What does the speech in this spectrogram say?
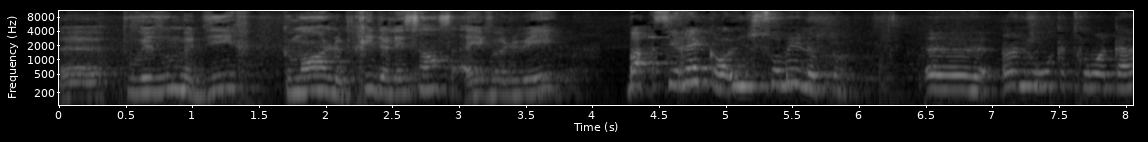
euh, pouvez-vous me dire comment le prix de l'essence a évolué? Bah, c'est vrai qu'en une semaine, euh, 1,84€ a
